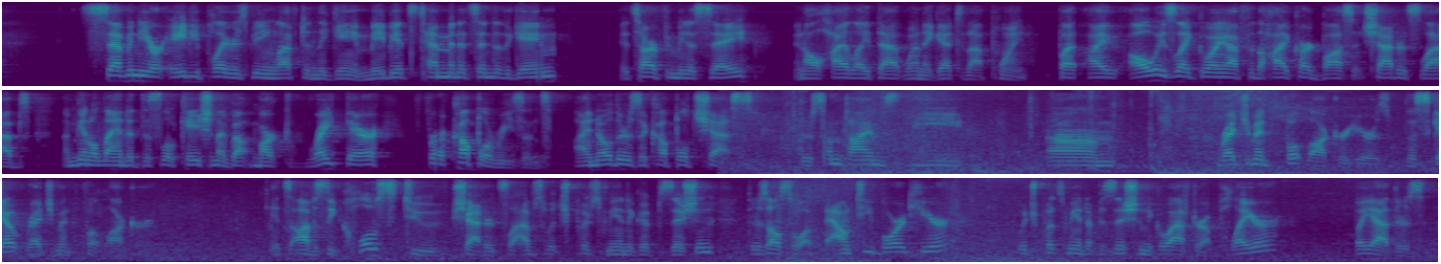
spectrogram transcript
70 or 80 players being left in the game. Maybe it's 10 minutes into the game. It's hard for me to say, and I'll highlight that when I get to that point but I always like going after the high card boss at Shattered Slabs. I'm going to land at this location I've got marked right there for a couple reasons. I know there's a couple chests. There's sometimes the um, Regiment Footlocker here, is the Scout Regiment Footlocker. It's obviously close to Shattered Slabs, which puts me in a good position. There's also a bounty board here, which puts me in a position to go after a player. But yeah, there's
